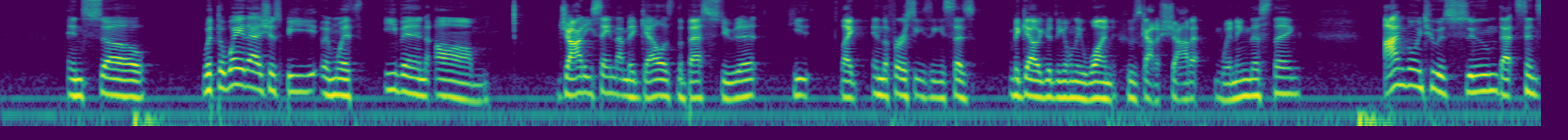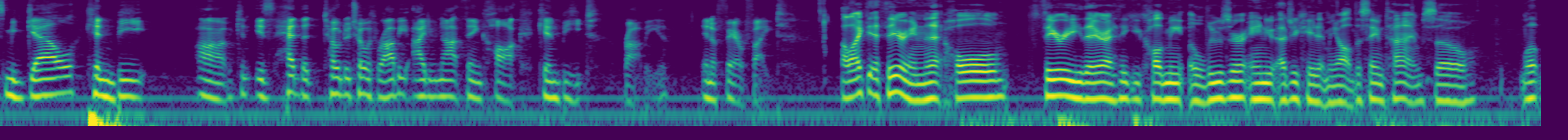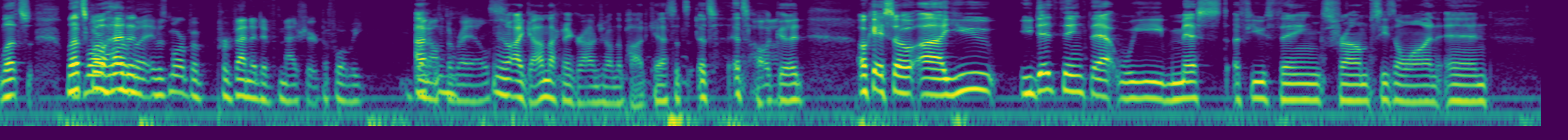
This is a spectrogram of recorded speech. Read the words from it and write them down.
And so, with the way that it's just be, and with even um, Johnny saying that Miguel is the best student, he, like, in the first season, he says, Miguel, you're the only one who's got a shot at winning this thing. I'm going to assume that since Miguel can beat uh, can, is head to toe to toe with Robbie, I do not think Hawk can beat Robbie in a fair fight. I like that theory and that whole theory there. I think you called me a loser and you educated me all at the same time. So let's let's go ahead and a, it was more of a preventative measure before we went I, off the rails. You know, I, am not going to ground you on the podcast. It's it's it's all uh, good. Okay, so uh, you you did think that we missed a few things from season one and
